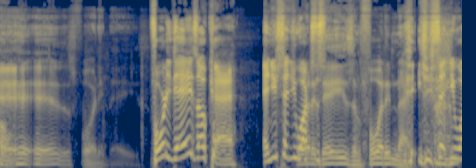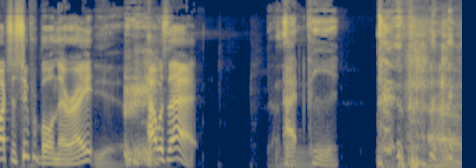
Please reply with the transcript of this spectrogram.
it was forty days. Forty days. Okay. And you said you watched. The, days and forty nights. you said you watched the Super Bowl in there, right? yeah. How was that? Not good. Um,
